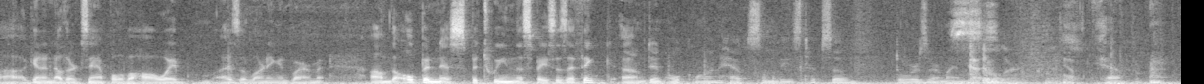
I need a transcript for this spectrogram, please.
Uh, Again, another example of a hallway as a learning environment. Um, The openness between the spaces, I think, um, didn't Oaklawn have some of these types of doors or am I? Similar. Yep. Yeah.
